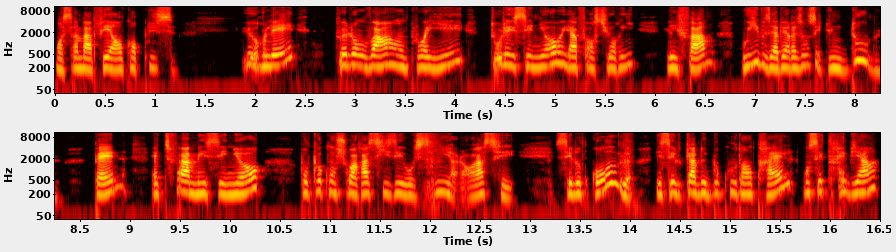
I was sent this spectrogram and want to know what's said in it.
moi ça m'a fait encore plus hurler, que l'on va employer tous les seniors et a fortiori les femmes. Oui, vous avez raison, c'est une double peine, être femme et senior, pour peu qu'on soit racisé aussi. Alors là, c'est, le comble, et c'est le cas de beaucoup d'entre elles. On sait très bien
